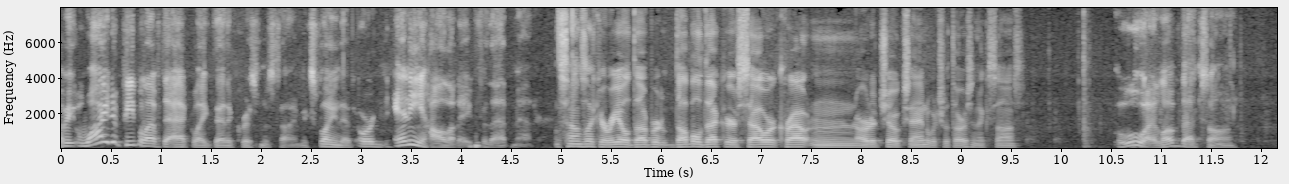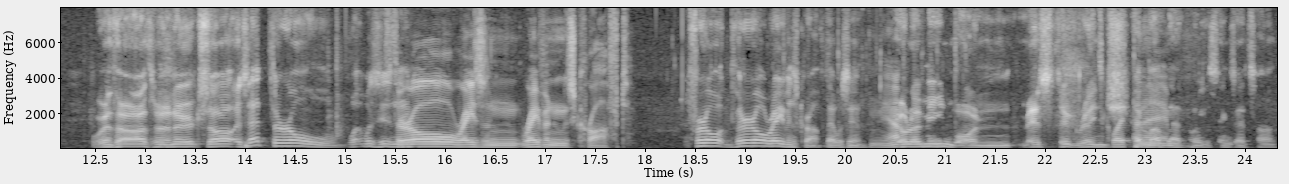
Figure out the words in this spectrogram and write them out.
I mean, why do people have to act like that at Christmas time? Explain that, or any holiday for that matter. It sounds like a real double double decker sauerkraut and artichoke sandwich with arsenic sauce. Ooh, I love that song. With arsenic sauce. Is that Thurl? What was his name? Thurl Raisin Ravenscroft. Thurl, Thurl Ravenscroft. That was him. Yep. You're a mean one, Mr. Grinch. I love that when he sings that song.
